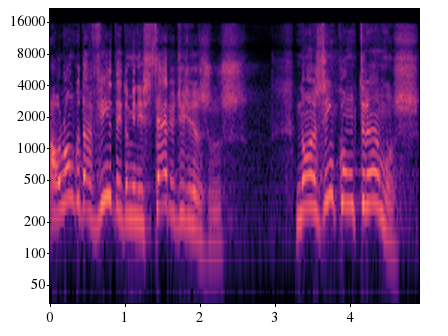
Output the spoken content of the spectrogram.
Ao longo da vida e do ministério de Jesus, nós encontramos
